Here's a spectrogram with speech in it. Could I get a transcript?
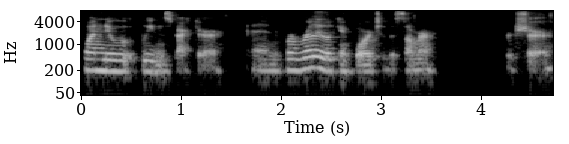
one new weed inspector, and we're really looking forward to the summer for sure.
